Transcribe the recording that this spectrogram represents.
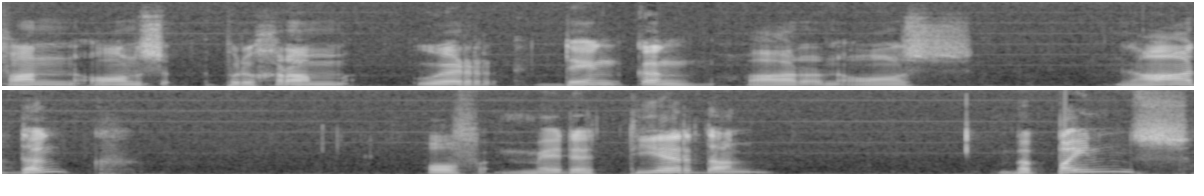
van ons program Oordenking, waarin ons nadink, of mediteer dan, bepyns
